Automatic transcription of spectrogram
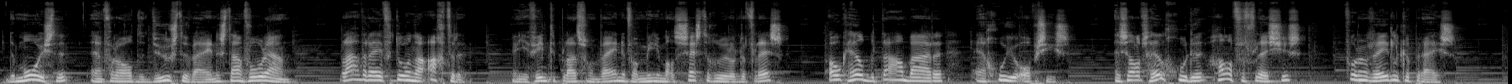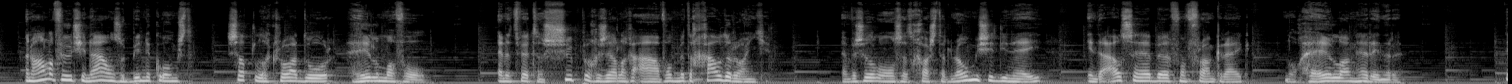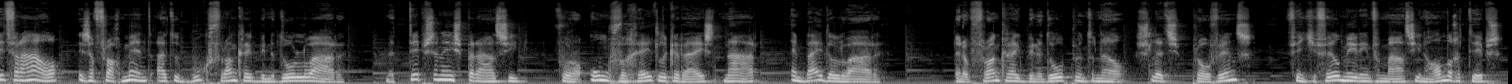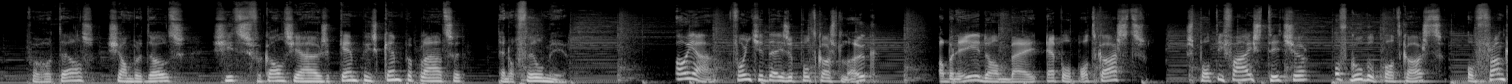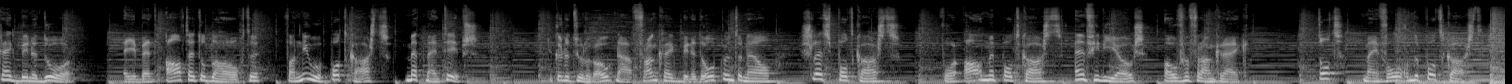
De mooiste en vooral de duurste wijnen staan vooraan. Blader even door naar achteren en je vindt in plaats van wijnen van minimaal 60 euro de fles ook heel betaalbare en goede opties. En zelfs heel goede halve flesjes voor een redelijke prijs. Een half uurtje na onze binnenkomst zat La Croix door helemaal vol. En het werd een supergezellige avond met een gouden randje. En we zullen ons het gastronomische diner in de oudste herberg van Frankrijk nog heel lang herinneren. Dit verhaal is een fragment uit het boek Frankrijk binnen door Loire, met tips en inspiratie voor een onvergetelijke reis naar en bij de Loire. En op frankrijkbinnendoor.nl slash Provence vind je veel meer informatie en handige tips voor hotels, chambre d'hôtes, gîtes, vakantiehuizen, campings, camperplaatsen en nog veel meer. Oh ja, vond je deze podcast leuk? Abonneer je dan bij Apple Podcasts, Spotify, Stitcher of Google Podcasts op Frankrijk Binnendoor. En je bent altijd op de hoogte van nieuwe podcasts met mijn tips. Je kunt natuurlijk ook naar frankrijkbinnendoor.nl slash podcasts voor al mijn podcasts en video's over Frankrijk. Tot mijn volgende podcast.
